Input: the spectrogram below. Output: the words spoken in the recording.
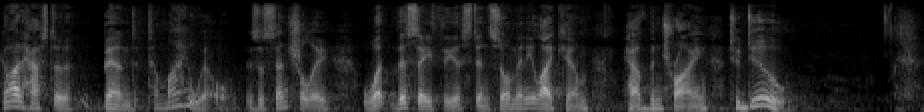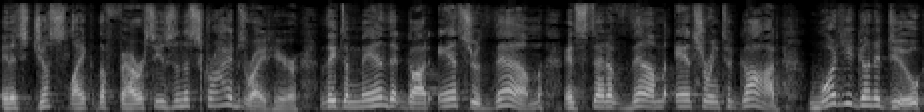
God has to bend to my will, is essentially what this atheist and so many like him have been trying to do. And it's just like the Pharisees and the scribes right here. They demand that God answer them instead of them answering to God. What are you going to do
